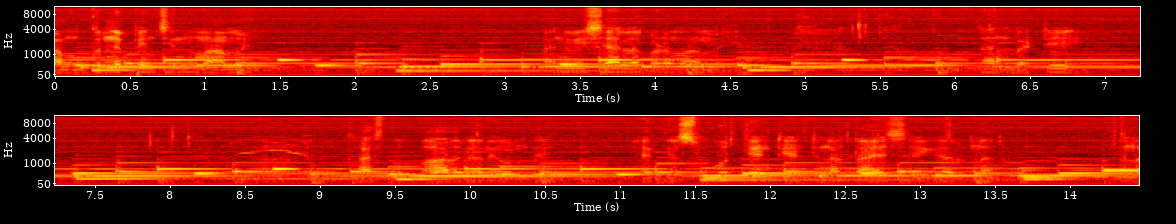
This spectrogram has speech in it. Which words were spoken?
ఆ ముగ్గురిని పెంచింది మా అమ్మే. అన్ని విషయాల్లో కూడా మా అమ్మే. కాస్త బాధగానే ఉంది. అయితే స్ఫూర్తి ఏంటి అంటే నాకు రాజశేఖర్ గారు ఉన్నారు. తన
